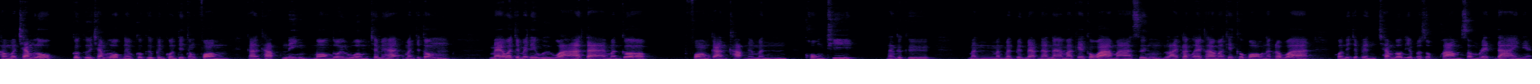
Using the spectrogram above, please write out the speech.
คำว่าแชมป์โลกก็คือแชมป์โลกเนี่ยก็คือเป็นคนที่ต้องฟอร์มการขับนิ่งมองโดยรวมใช่ไหมฮะ มันจะต้องแม้ว่าจะไม่ได้หวือหวา แต่มันก็ฟอร์มการขับเนี่ยมันคงที่นั่นก็คือมันมันมันเป็นแบบนั้นนะฮะมาเก็ตก็ว่ามาซึ่งหลายครั้งหลายคราวมาเก็ตก็บอกนะครับว่า คนที่จะเป็นแชมป์โลกที่จะประสบความสำเร็จได้เนี่ย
